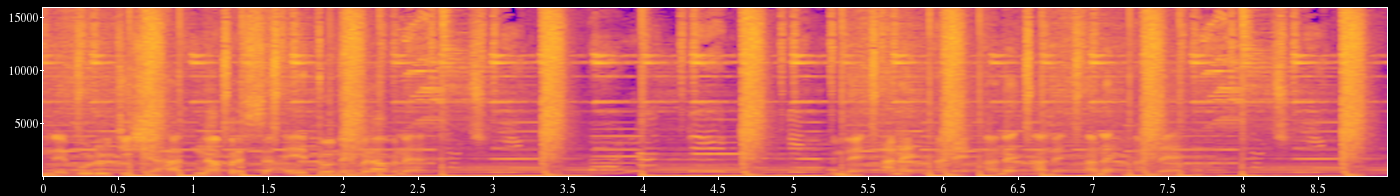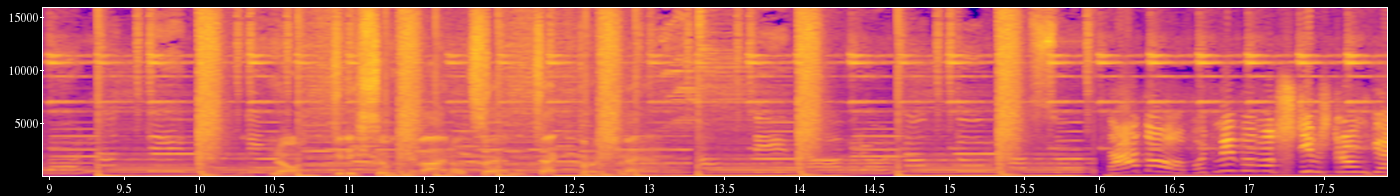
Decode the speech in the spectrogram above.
Nebudu ti šahat na prsa, je to nemravné. Ne a ne a ne a ne a ne a ne a ne. No, když jsou ty Vánoce, tak proč ne? Táto, pojď mi pomoct s tím stromkem.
